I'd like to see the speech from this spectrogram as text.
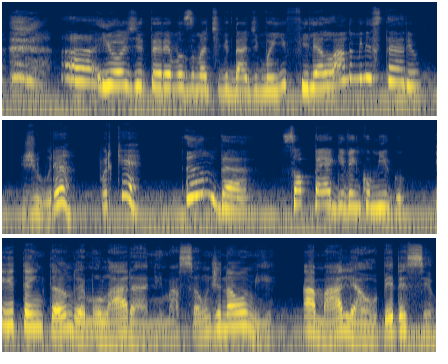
ah, e hoje teremos uma atividade mãe e filha lá no ministério. Jura? Por quê? Anda! Só pegue e vem comigo. E tentando emular a animação de Naomi, Amália obedeceu.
